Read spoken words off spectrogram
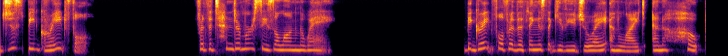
Just be grateful for the tender mercies along the way. Be grateful for the things that give you joy and light and hope.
